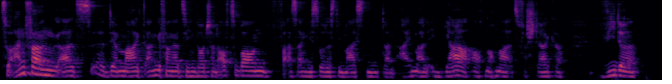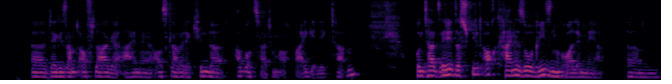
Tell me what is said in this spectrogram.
zu Anfang, als äh, der Markt angefangen hat, sich in Deutschland aufzubauen, war es eigentlich so, dass die meisten dann einmal im Jahr auch nochmal als Verstärker wieder äh, der Gesamtauflage eine Ausgabe der Kinder-Abo-Zeitung auch beigelegt haben. Und tatsächlich, das spielt auch keine so Riesenrolle mehr. Ähm,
